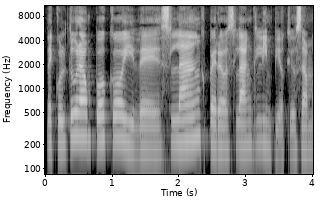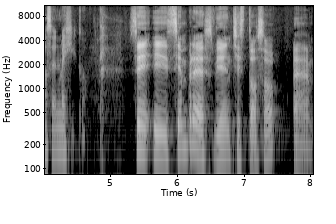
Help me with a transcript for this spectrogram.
de cultura un poco y de slang, pero slang limpio que usamos en México. Sí, y siempre es bien chistoso eh,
